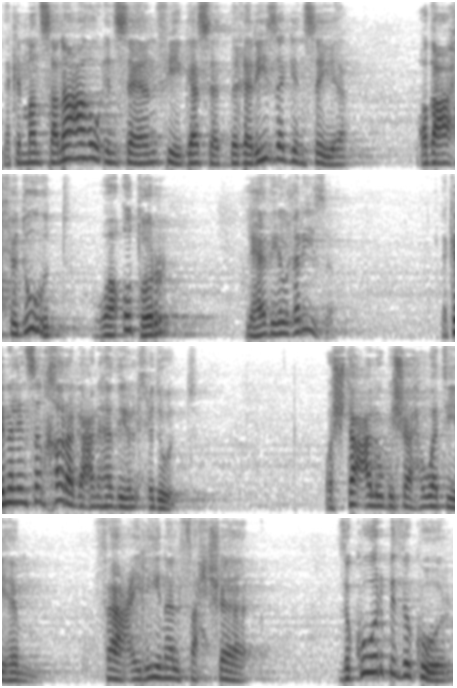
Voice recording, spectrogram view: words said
لكن من صنعه إنسان في جسد بغريزة جنسية وضع حدود وأطر لهذه الغريزة. لكن الإنسان خرج عن هذه الحدود. واشتعلوا بشهوتهم فاعلين الفحشاء. ذكور بذكور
